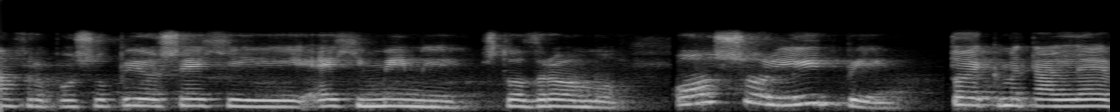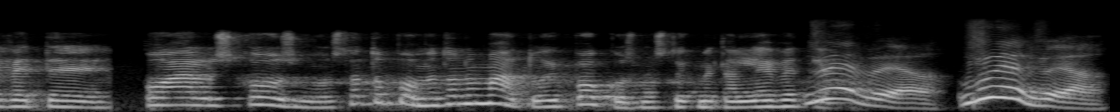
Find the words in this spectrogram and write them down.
άνθρωπος ο οποίος έχει, έχει μείνει στο δρόμο. Όσο λείπει το εκμεταλλεύεται ο άλλος κόσμος. Θα το πω με το όνομά του, ο υπόκοσμος το εκμεταλλεύεται. Βέβαια, βέβαια.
